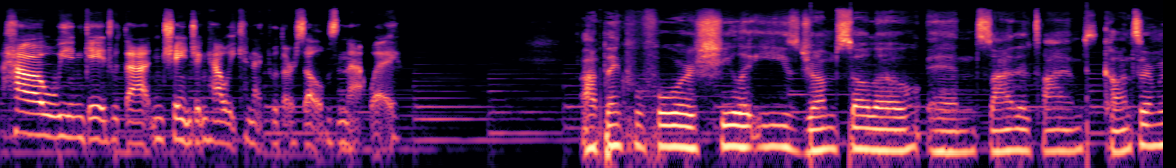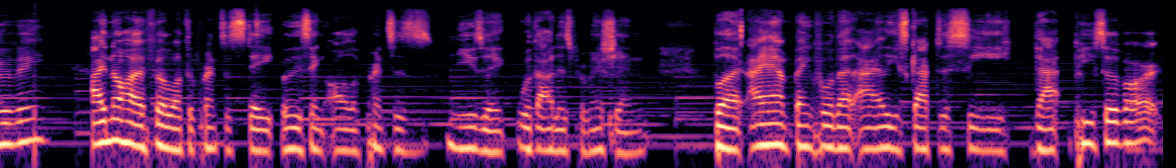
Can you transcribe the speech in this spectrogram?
how we engage with that and changing how we connect with ourselves in that way I'm thankful for Sheila E.'s drum solo and Sign of the Times concert movie. I know how I feel about the Prince estate releasing all of Prince's music without his permission, but I am thankful that I at least got to see that piece of art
